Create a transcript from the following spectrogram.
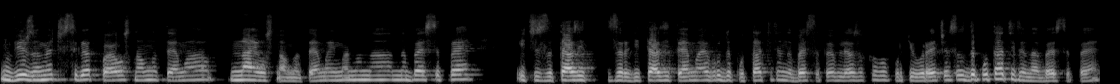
но виждаме, че сега това е основна тема, най-основна тема именно на, на БСП и че за тази, заради тази тема евродепутатите на БСП влязоха в противоречие с депутатите на БСП,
